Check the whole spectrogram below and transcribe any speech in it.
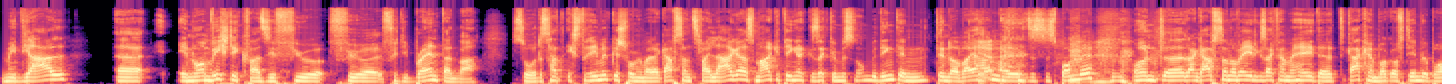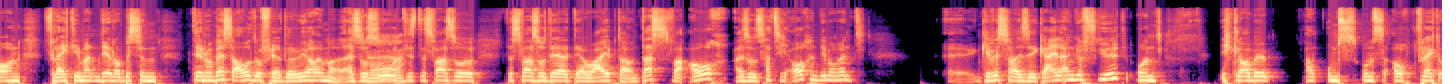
medial äh, enorm wichtig quasi für, für, für die Brand dann war. So, das hat extrem mitgeschwungen, weil da gab es dann zwei Lager. Das Marketing hat gesagt, wir müssen unbedingt den, den dabei Ja. haben, weil das ist Bombe. Und äh, dann gab es dann noch welche, die gesagt haben, hey, der hat gar keinen Bock auf den, wir brauchen vielleicht jemanden, der noch ein bisschen, der noch besser Auto fährt oder wie auch immer. Also so, Ja. das, das war so, das war so der, der Vibe da. Und das war auch, also es hat sich auch in dem Moment äh, gewisserweise geil angefühlt. Und ich glaube, ums ums auch vielleicht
